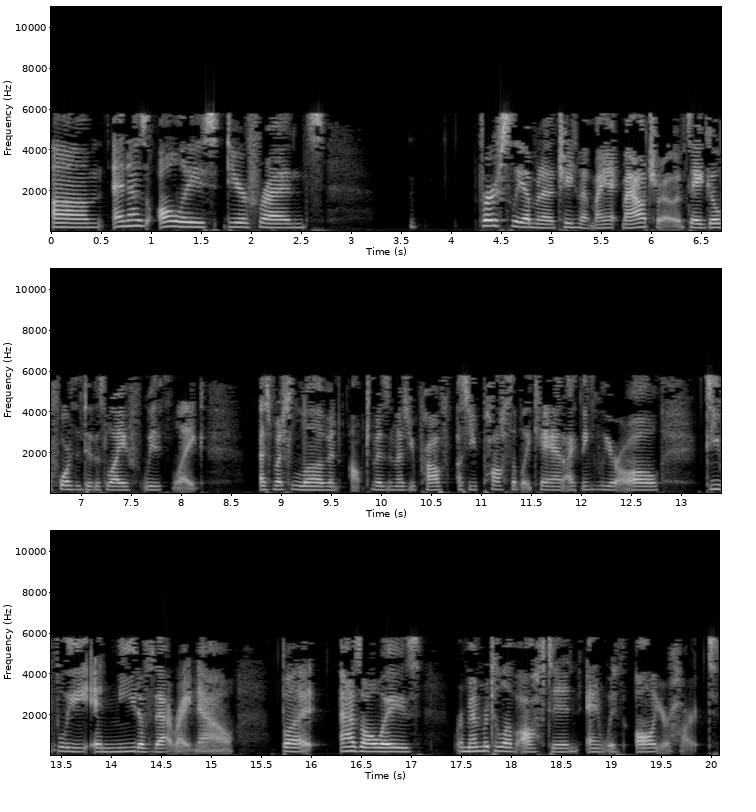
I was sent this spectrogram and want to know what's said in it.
Um, and as always, dear friends, firstly, I'm gonna change my, my my outro and say, go forth into this life with like as much love and optimism as you prof- as you possibly can. I think we are all deeply in need of that right now. But as always, remember to love often and with all your heart.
